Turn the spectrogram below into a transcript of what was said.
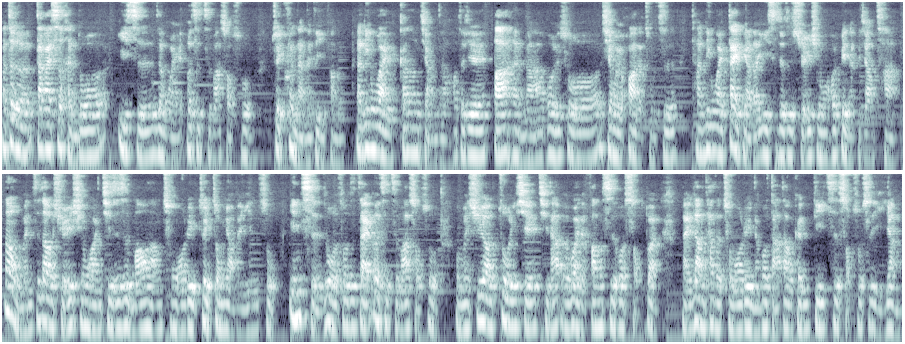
那这个大概是很多医师认为二次植发手术最困难的地方。那另外刚刚讲的，哦，这些疤痕啊，或者说纤维化的组织，它另外代表的意思就是血液循环会变得比较差。那我们知道血液循环其实是毛囊存活率最重要的因素，因此如果说是在二次植发手术，我们需要做一些其他额外的方式或手段，来让它的存活率能够达到跟第一次手术是一样的。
